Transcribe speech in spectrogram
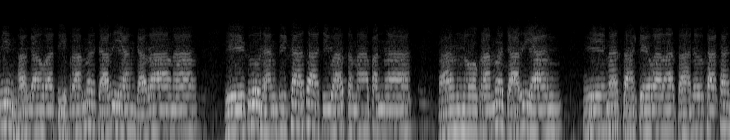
มิงภะคะวติพระมจาริยังจารามาภิกขุนังติฆาสาจิวะสมาปันนาตังโนพระมจาริยัง อิมัสสะเกวะลาสานุขคัน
